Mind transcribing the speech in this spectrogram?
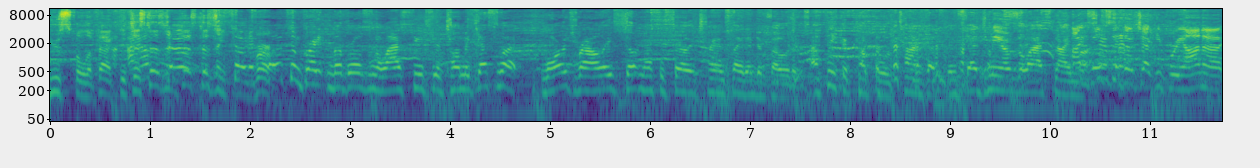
useful effect. It just doesn't, just doesn't so to quote some great liberals in the last few years told me, guess what? Large rallies don't necessarily translate into voters. I think a couple of times that's been said to me over the last nine months. I will say though, Jackie, Brianna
